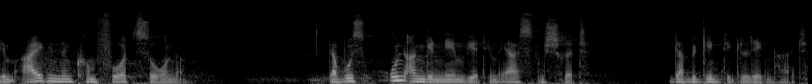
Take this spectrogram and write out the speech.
dem eigenen Komfortzone. Da, wo es unangenehm wird im ersten Schritt, da beginnt die Gelegenheit.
